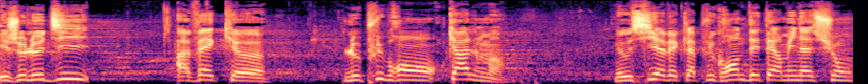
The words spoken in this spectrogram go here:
Et je le dis avec euh, le plus grand calme, mais aussi avec la plus grande détermination.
